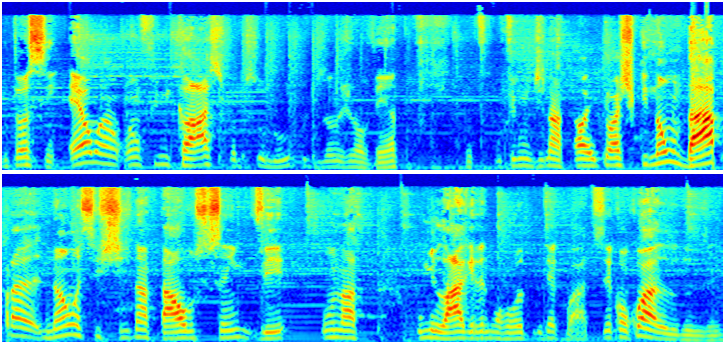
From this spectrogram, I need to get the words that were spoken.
Então, assim, é, uma, é um filme clássico absoluto dos anos 90. Um, filme de Natal aí que eu acho que não dá pra não assistir Natal sem ver o, o Milagre na Rua 34. Você concorda, Dudu?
